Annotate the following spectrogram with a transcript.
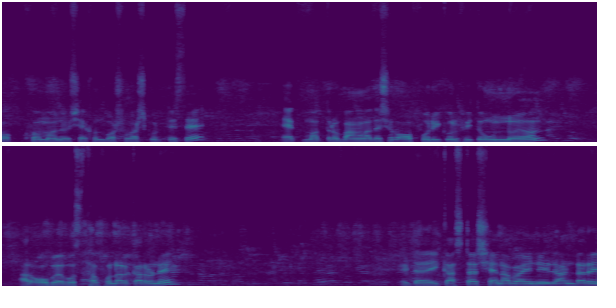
লক্ষ মানুষ এখন বসবাস করতেছে। একমাত্র বাংলাদেশের অপরিকল্পিত উন্নয়ন আর অব্যবস্থাপনার কারণে। এটা এই কাজটা সেনাবাহিনীর আন্ডারে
